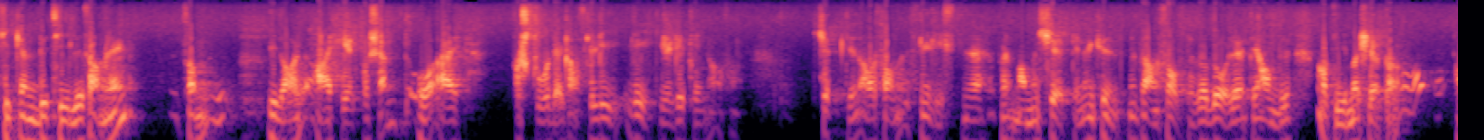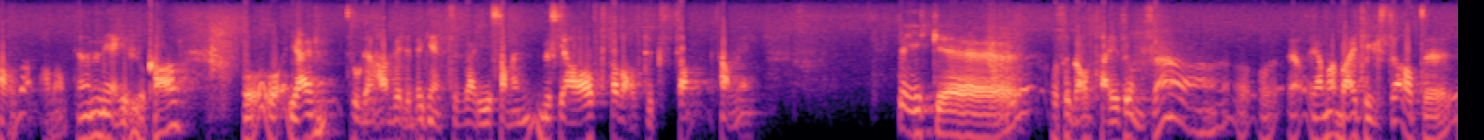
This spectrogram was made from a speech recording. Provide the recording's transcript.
fikk en betydelig samling som i dag er helt forsømt og er for stor del ganske li likegyldige ting. Altså. Kjøpt inn av sånne snillistene. Man må kjøpe inn en kunstner, for han solgte så dårlig til andre at de må kjøpe av, av ham. Den er meget lokal. Og, og, jeg tror den har veldig begrenset verdi som en musealt forvaltet sam samling. Det gikk eh, også galt her i Tromsø. Og, og, jeg må bare tilstå at eh,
